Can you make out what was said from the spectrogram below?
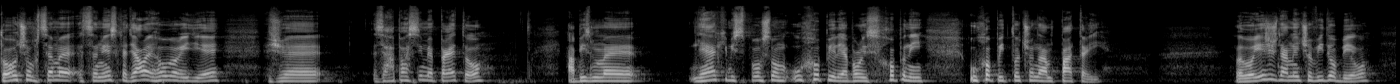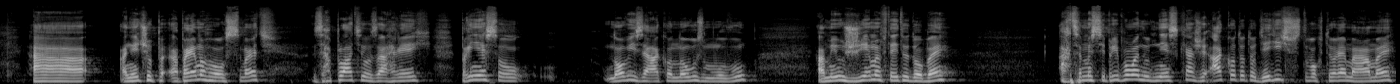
to, o čom chceme, chcem dneska ďalej hovoriť, je, že zápasíme preto, aby sme nejakým spôsobom uchopili a boli schopní uchopiť to, čo nám patrí. Lebo Ježiš nám niečo vydobil a, a, niečo, a premohol smrť, zaplatil za hriech, priniesol nový zákon, novú zmluvu a my už žijeme v tejto dobe a chceme si pripomenúť dneska, že ako toto dedičstvo, ktoré máme,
